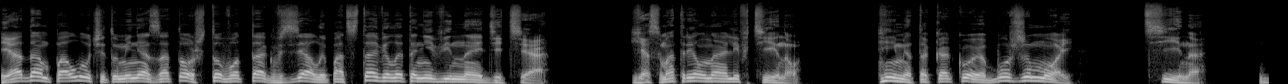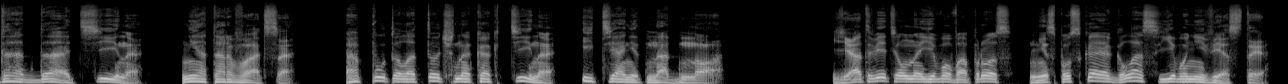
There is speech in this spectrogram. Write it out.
И Адам получит у меня за то, что вот так взял и подставил это невинное дитя. Я смотрел на Алевтину. Имя-то какое, боже мой! Тина. Да-да, Тина. Не оторваться опутала точно как Тина и тянет на дно. Я ответил на его вопрос, не спуская глаз его невесты.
